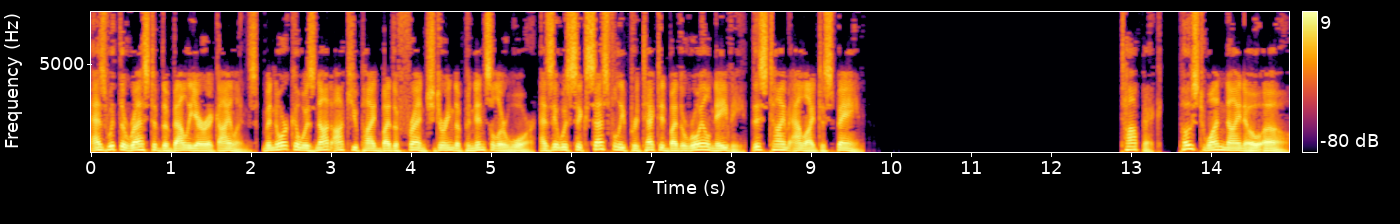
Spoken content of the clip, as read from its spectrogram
As with the rest of the Balearic Islands, Minorca was not occupied by the French during the Peninsular War, as it was successfully protected by the Royal Navy, this time allied to Spain. Post-1900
